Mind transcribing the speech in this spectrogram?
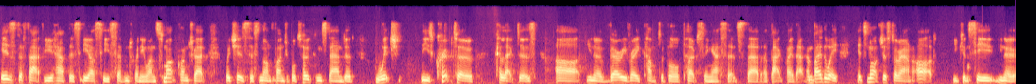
is the fact that you have this ERC 721 smart contract, which is this non fungible token standard, which these crypto collectors are, you know, very, very comfortable purchasing assets that are backed by that. And by the way, it's not just around art you can see, you know,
